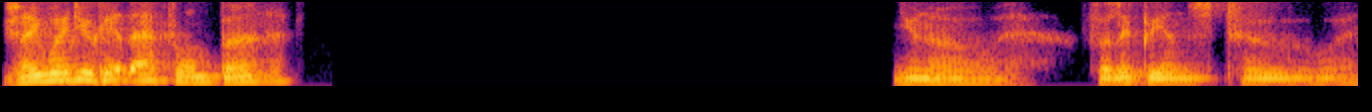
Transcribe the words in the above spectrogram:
You say, where do you get that from, Bernard? You know, Philippians 2,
